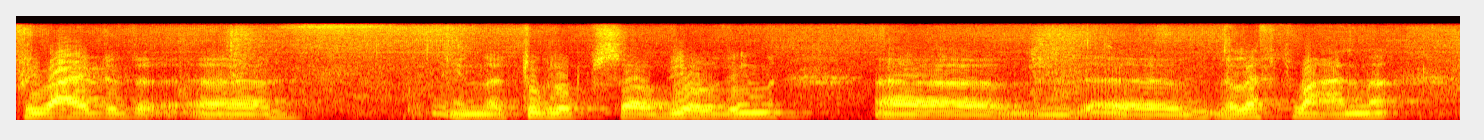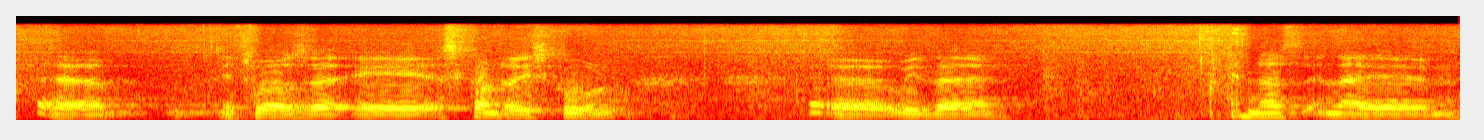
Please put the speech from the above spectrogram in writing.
provided in two groups of building. Uh, the, left one, uh, it was a, secondary school uh, with a, a,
